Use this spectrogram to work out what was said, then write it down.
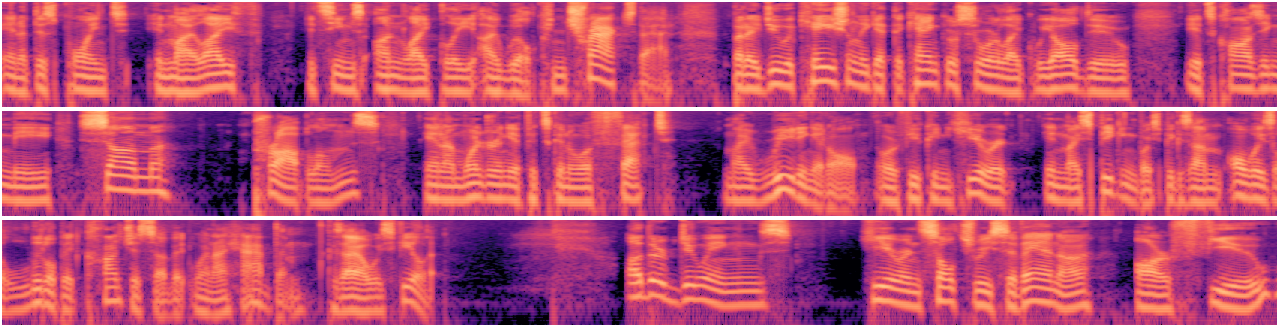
And at this point in my life, it seems unlikely I will contract that. But I do occasionally get the canker sore like we all do. It's causing me some problems, and I'm wondering if it's going to affect my reading at all, or if you can hear it in my speaking voice, because I'm always a little bit conscious of it when I have them, because I always feel it. Other doings here in sultry Savannah are few.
